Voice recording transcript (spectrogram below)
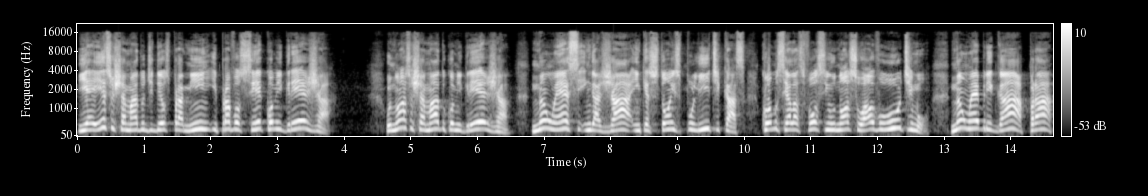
E é esse o chamado de Deus para mim e para você como igreja. O nosso chamado como igreja não é se engajar em questões políticas como se elas fossem o nosso alvo último. Não é brigar para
